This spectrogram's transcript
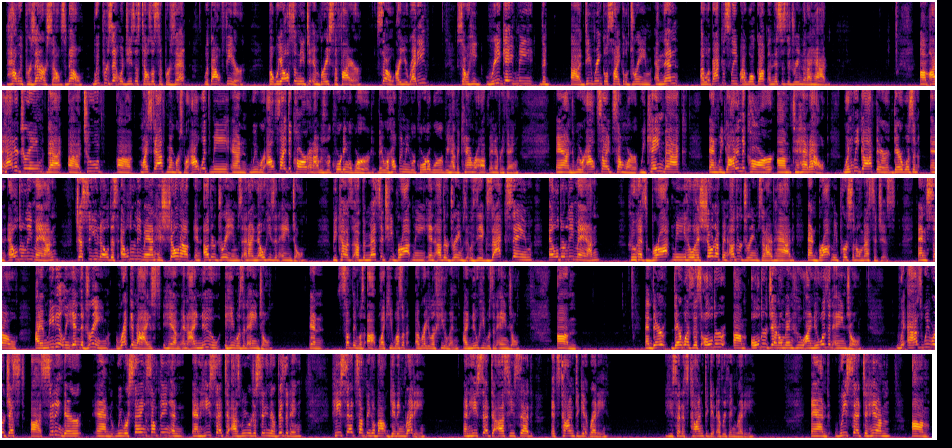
how we present ourselves. No, we present what Jesus tells us to present without fear, but we also need to embrace the fire. So are you ready? So he regave me the uh, de-wrinkle cycle dream and then I went back to sleep. I woke up and this is the dream that I had. Um, I had a dream that uh, two of uh, my staff members were out with me and we were outside the car and I was recording a word. They were helping me record a word. We had the camera up and everything. And we were outside somewhere. We came back and we got in the car um, to head out. When we got there, there was an, an elderly man. Just so you know, this elderly man has shown up in other dreams and I know he's an angel because of the message he brought me in other dreams. It was the exact same elderly man who has brought me, who has showed up in other dreams that I've had and brought me personal messages. And so I immediately in the dream recognized him and I knew he was an angel and something was up. Like he wasn't a regular human. I knew he was an angel. Um, and there, there was this older, um, older gentleman who I knew was an angel. We, as we were just, uh, sitting there and we were saying something and, and he said to, as we were just sitting there visiting, he said something about getting ready. And he said to us, he said, it's time to get ready. He said, it's time to get everything ready. And we said to him, um,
